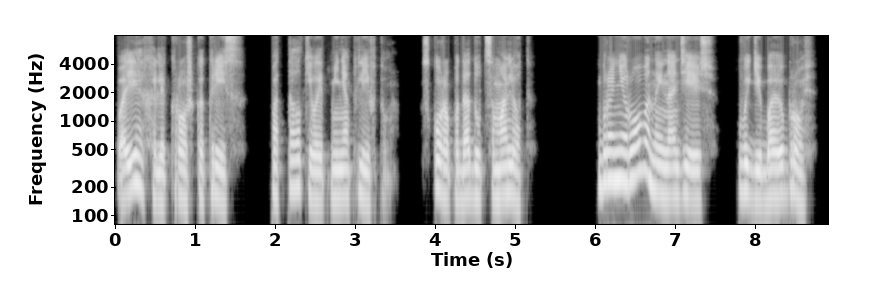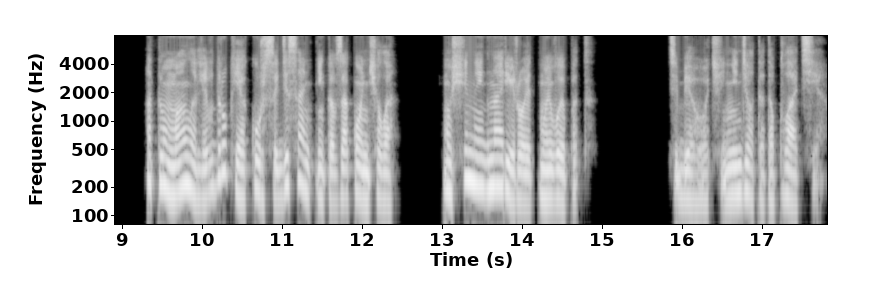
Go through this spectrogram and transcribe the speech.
«Поехали, крошка Крис», подталкивает меня к лифту. Скоро подадут самолет. «Бронированный, надеюсь?» Выгибаю бровь. А то мало ли, вдруг я курсы десантников закончила. Мужчина игнорирует мой выпад. «Тебе очень идет это платье».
